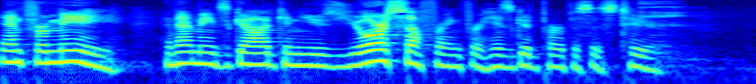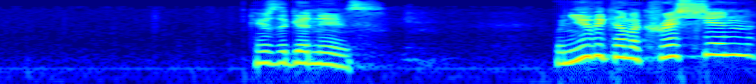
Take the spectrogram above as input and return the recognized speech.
and for me. And that means God can use your suffering for His good purposes too. Here's the good news. When you become a Christian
